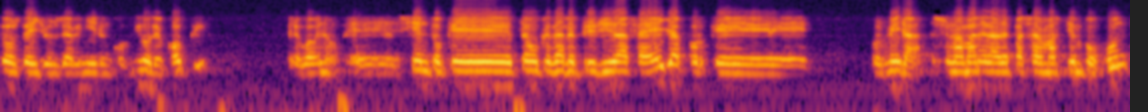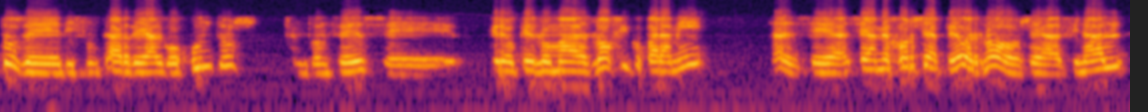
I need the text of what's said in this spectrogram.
dos de ellos ya vinieron conmigo de copy, pero bueno, eh, siento que tengo que darle prioridad a ella porque pues mira, es una manera de pasar más tiempo juntos, de disfrutar de algo juntos. Entonces, creo que es lo más lógico para mí, Sea, sea mejor, sea peor, ¿no? O sea, al final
